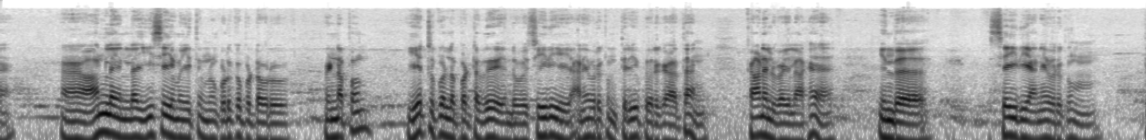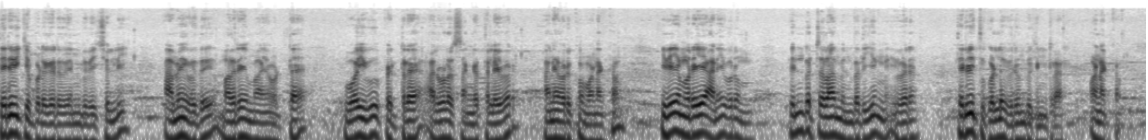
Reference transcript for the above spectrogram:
ஆன்லைனில் இசிஐ மையத்தின் கொடுக்கப்பட்ட ஒரு விண்ணப்பம் ஏற்றுக்கொள்ளப்பட்டது என்ற ஒரு செய்தியை அனைவருக்கும் தெரிவிப்பதற்காகத்தான் காணொலி வாயிலாக இந்த செய்தி அனைவருக்கும் தெரிவிக்கப்படுகிறது என்பதை சொல்லி அமைவது மதுரை மாவட்ட ஓய்வு பெற்ற அலுவலர் சங்க தலைவர் அனைவருக்கும் வணக்கம். இதே முறையை அனைவரும் பின்பற்றலாம் என்பதையும் இவர் தெரிவித்துக்கொள்ள விரும்புகின்றார். வணக்கம்.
